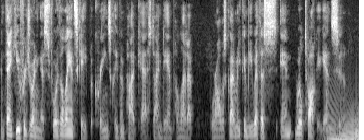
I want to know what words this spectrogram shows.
And thank you for joining us for The Landscape, a Crain's Cleveland podcast. I'm Dan Paletta. We're always glad when you can be with us, and we'll talk again soon.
